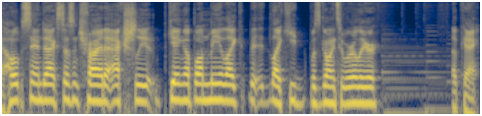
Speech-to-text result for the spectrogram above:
I hope Sandax doesn't try to actually gang up on me like like he was going to earlier. Okay.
